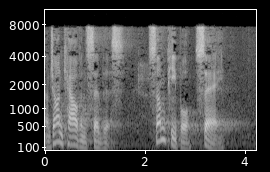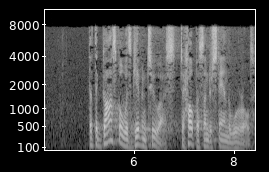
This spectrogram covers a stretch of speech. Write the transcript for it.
Now, John Calvin said this Some people say that the gospel was given to us to help us understand the world.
